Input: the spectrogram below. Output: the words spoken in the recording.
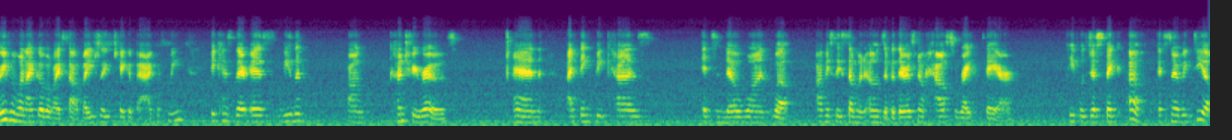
or even when I go by myself, I usually take a bag with me because there is we live on country roads, and I think because it's no one, well, obviously someone owns it, but there is no house right there. People just think, oh, it's no big deal.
